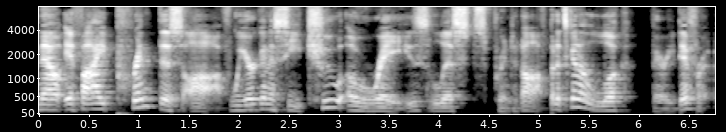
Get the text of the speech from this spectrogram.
Now, if I print this off, we are going to see two arrays lists printed off, but it's going to look very different.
